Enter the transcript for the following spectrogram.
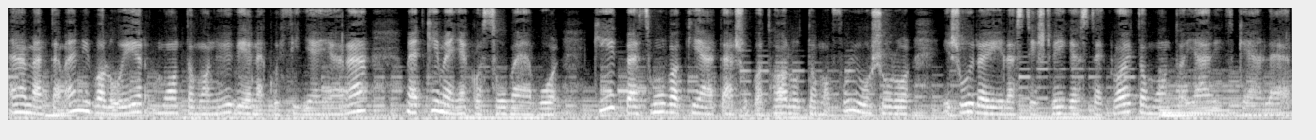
Elmentem ennivalóért, mondtam a nővérnek, hogy figyeljen rá, mert kimegyek a szobából. Két perc múlva kiáltásokat hallottam a folyósóról, és újraélesztést végeztek rajta, mondta Járif Keller.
